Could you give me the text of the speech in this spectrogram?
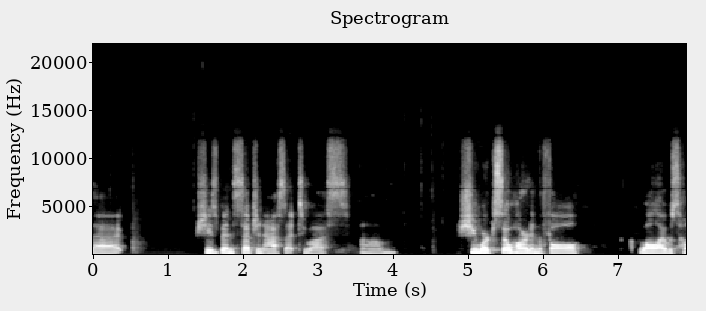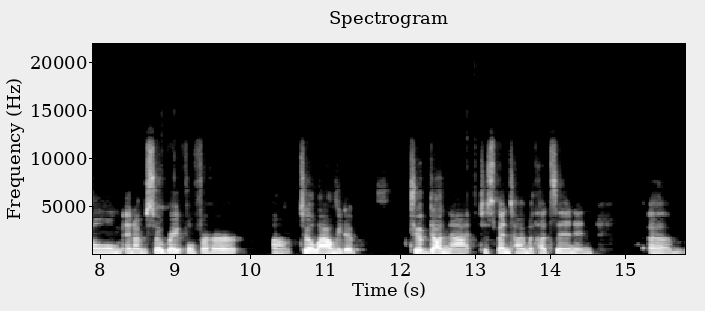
that she's been such an asset to us. Um, she worked so hard in the fall while I was home, and I'm so grateful for her um, to allow me to to have done that, to spend time with Hudson, and um,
